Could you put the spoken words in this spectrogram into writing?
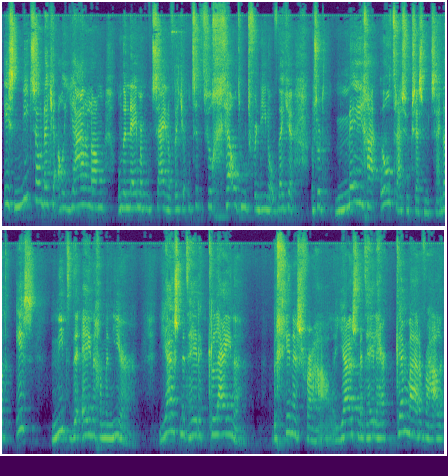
is niet zo dat je al jarenlang ondernemer moet zijn of dat je ontzettend veel geld moet verdienen of dat je een soort mega ultra succes moet zijn. Dat is niet de enige manier. Juist met hele kleine beginnersverhalen, juist met hele herkenbare verhalen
